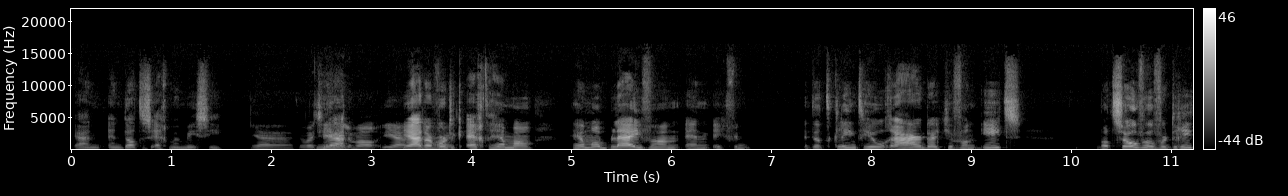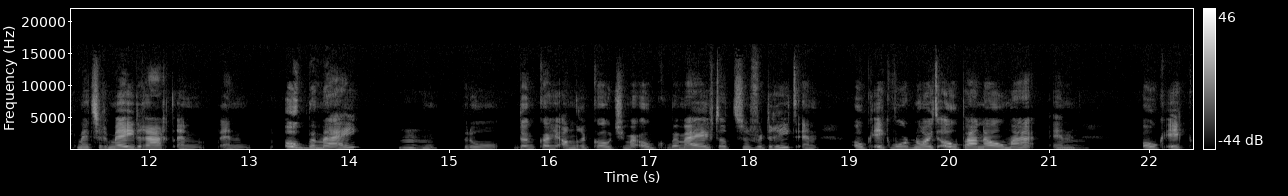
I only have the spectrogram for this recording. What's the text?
Ja, en, en dat is echt mijn missie. Ja, daar word je Ja. helemaal... Ja, Ja, daar word mooi. ik echt helemaal, helemaal blij van. En ik vind, dat klinkt heel raar dat je van Mm. iets wat zoveel verdriet met zich meedraagt. En, en ook bij mij, Mm. ik bedoel, dan kan je anderen coachen, maar ook bij mij heeft dat zijn verdriet. En ook ik word nooit opa en oma. En Mm. ook ik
